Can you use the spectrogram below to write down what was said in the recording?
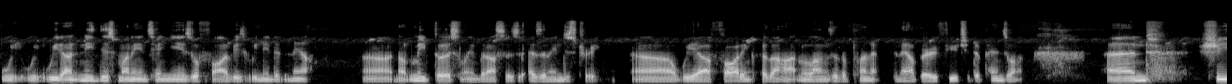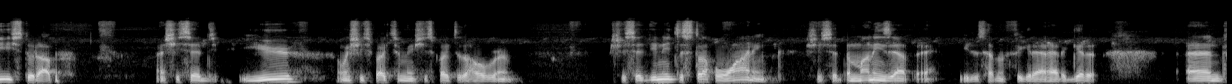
we we we don't need this money in ten years or five years. We need it now. Uh, not me personally, but us as, as an industry. Uh, we are fighting for the heart and lungs of the planet, and our very future depends on it. And she stood up and she said, You, when she spoke to me, she spoke to the whole room. She said, You need to stop whining. She said, The money's out there. You just haven't figured out how to get it. And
